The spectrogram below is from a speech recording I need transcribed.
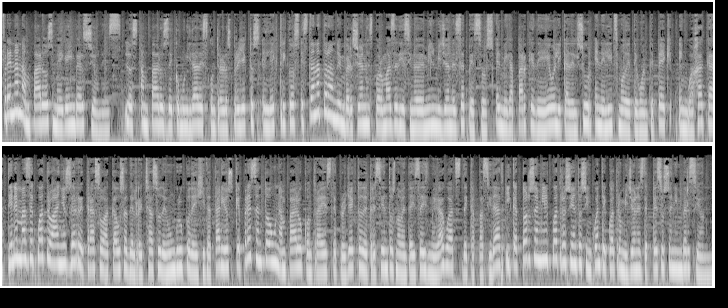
Frenan amparos mega inversiones. Los amparos de comunidades contra los proyectos eléctricos están atorando inversiones por más de 19 mil millones de pesos. El megaparque de Eólica del Sur en el Istmo de Tehuantepec, en Oaxaca, tiene más de cuatro años de retraso a causa del rechazo de un grupo de ejidatarios que presentó un amparo contra este proyecto de 396 megawatts de capacidad y 14 mil 454 millones de pesos en inversión.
